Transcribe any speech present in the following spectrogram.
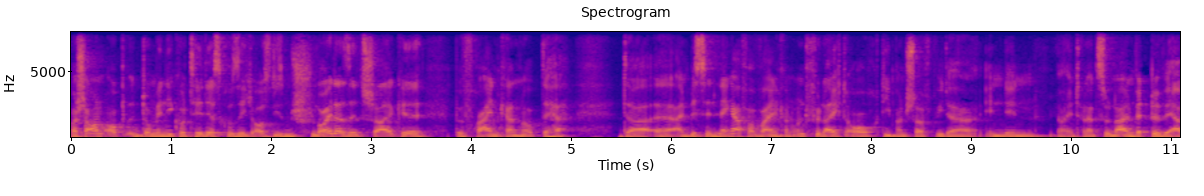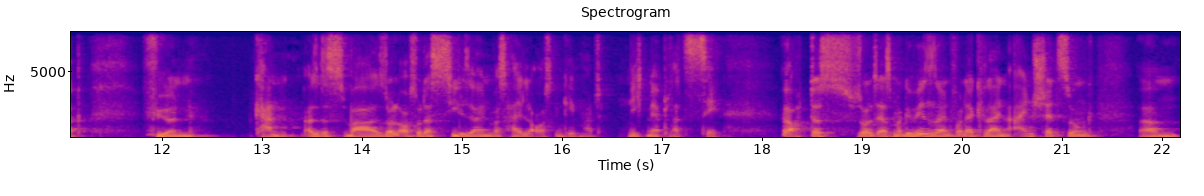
mal schauen, ob Domenico Tedesco sich aus diesem Schleudersitz Schalke befreien kann, ob der da äh, ein bisschen länger verweilen kann und vielleicht auch die Mannschaft wieder in den ja, internationalen Wettbewerb führen kann. Also das war, soll auch so das Ziel sein, was Heidel ausgegeben hat. Nicht mehr Platz 10. Ja, das soll es erstmal gewesen sein von der kleinen Einschätzung. Ähm,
